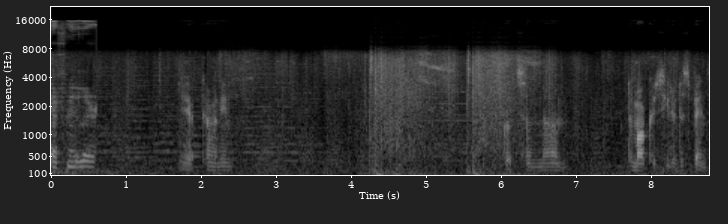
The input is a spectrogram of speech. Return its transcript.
Definitely lair. Yeah, coming in. Got some, um, democracy to dispense.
